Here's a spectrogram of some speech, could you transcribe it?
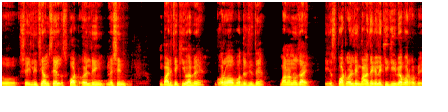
তো সেই lithium cell spot welding machine বাড়িতে কীভাবে ঘরোয়া পদ্ধতিতে বানানো যায়, এই স্পট ওয়েল্ডিং বানাতে গেলে কি কি ব্যবহার হবে?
